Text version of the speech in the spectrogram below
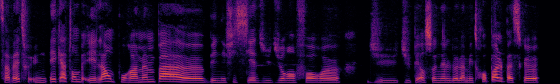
Ça va être une hécatombe. Et là, on pourra même pas euh, bénéficier du, renfort euh, du, personnel de la métropole parce que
